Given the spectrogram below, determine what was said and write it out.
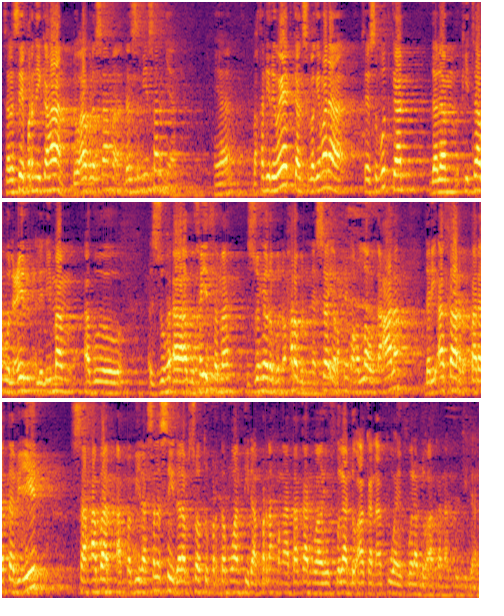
Selesai pernikahan, doa bersama dan semisalnya. Ya, bahkan diriwayatkan sebagaimana saya sebutkan dalam Kitabul Ilm Imam Abu Zuh Abu Khaythama Zuhair bin Harb an-Nasa'i rahimahullah taala dari athar para tabi'in sahabat apabila selesai dalam suatu pertemuan tidak pernah mengatakan wahai fulan doakan aku wahai fulan doakan aku tidak.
